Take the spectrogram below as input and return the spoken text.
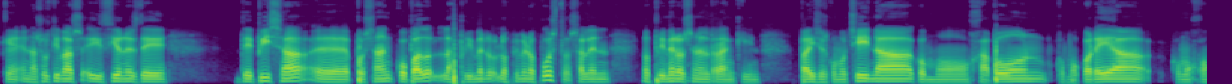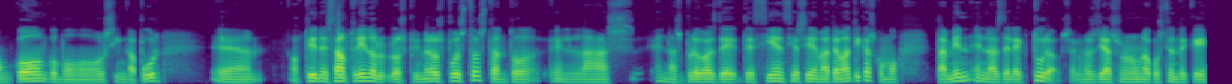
que en las últimas ediciones de, de PISA pues han copado las primeros, los primeros puestos, salen los primeros en el ranking. Países como China, como Japón, como Corea, como Hong Kong, como Singapur, eh, están obteniendo los primeros puestos tanto en las, en las pruebas de, ciencias y de matemáticas como también en las de lectura. O sea, que no es ya solo una cuestión de que,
